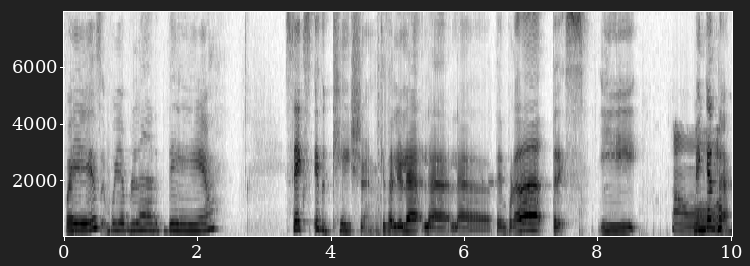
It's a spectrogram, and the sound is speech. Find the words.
Pues voy a hablar de Sex Education, que salió la, la, la temporada 3. Y me Oh. encanta.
